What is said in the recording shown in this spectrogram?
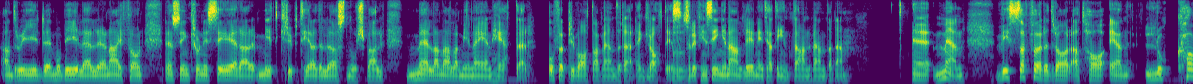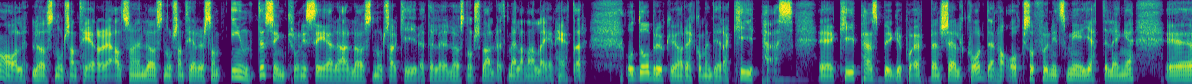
Android-mobil eller en iPhone, den synkroniserar mitt krypterade lösenordsvalv mellan alla mina enheter. Och för privatanvändare är den gratis, mm. så det finns ingen anledning till att inte använda den. Eh, men vissa föredrar att ha en lokal lösenordshanterare, alltså en lösenordshanterare som inte synkroniserar lösenordsarkivet eller lösenordsvalvet mellan alla enheter. Och då brukar jag rekommendera KeyPass. Eh, KeyPass bygger på öppen källkod, den har också funnits med jättelänge eh,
